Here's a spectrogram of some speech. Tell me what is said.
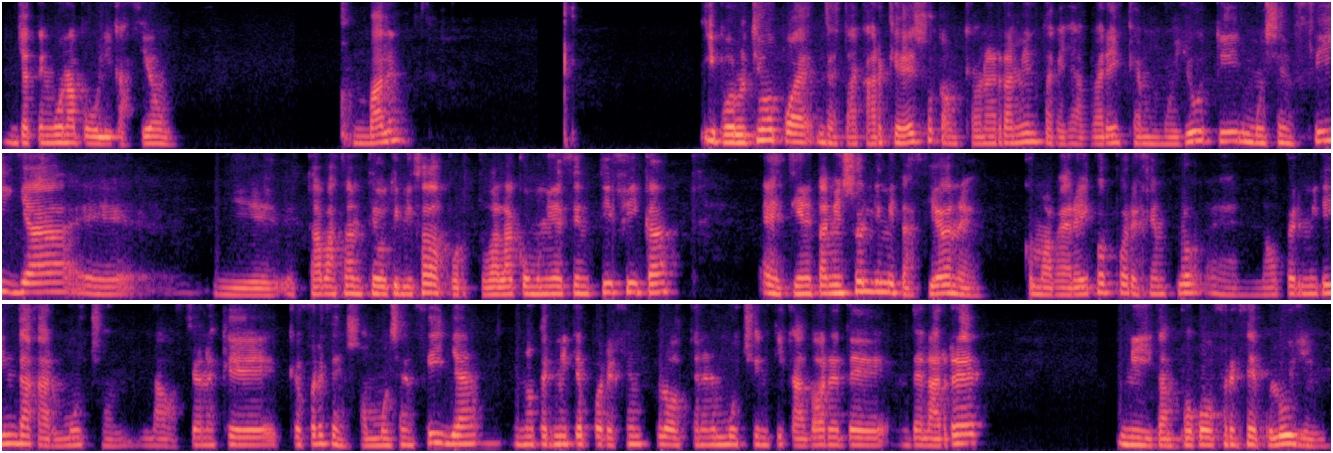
ya tengo una publicación. ¿Vale? Y por último, pues destacar que eso, que aunque es una herramienta que ya veréis que es muy útil, muy sencilla, eh, y está bastante utilizada por toda la comunidad científica, eh, tiene también sus limitaciones. Como veréis, pues, por ejemplo, eh, no permite indagar mucho. Las opciones que, ofrecen son muy sencillas, no permite, por ejemplo, obtener muchos indicadores de, la red, ni tampoco ofrece plugin.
